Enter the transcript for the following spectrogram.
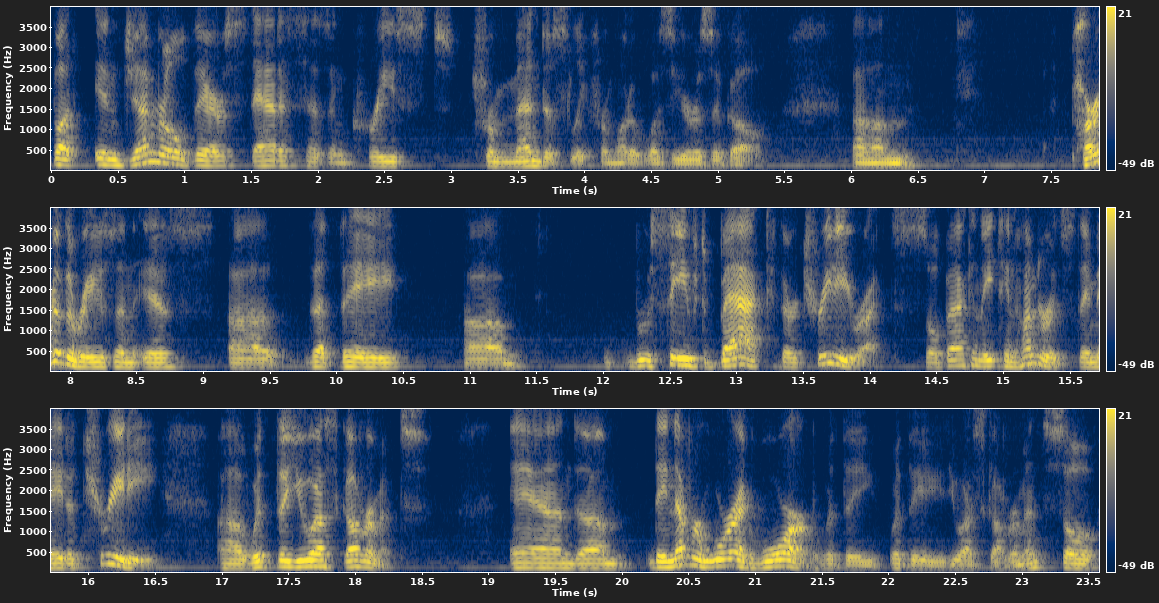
but in general, their status has increased tremendously from what it was years ago. Um, part of the reason is uh, that they um, received back their treaty rights. So back in the 1800s, they made a treaty uh, with the U.S. government, and um, they never were at war with the with the U.S. government. So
